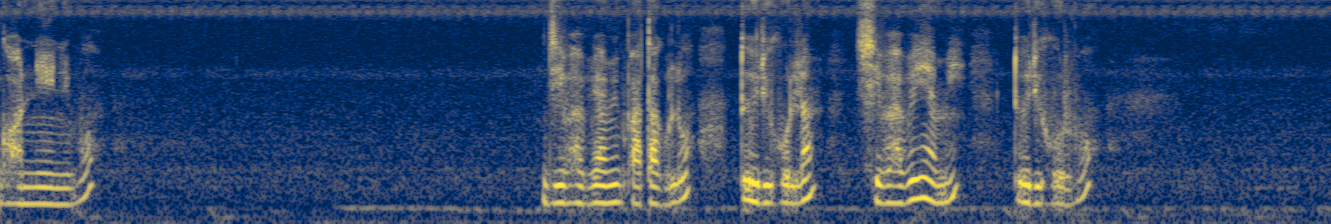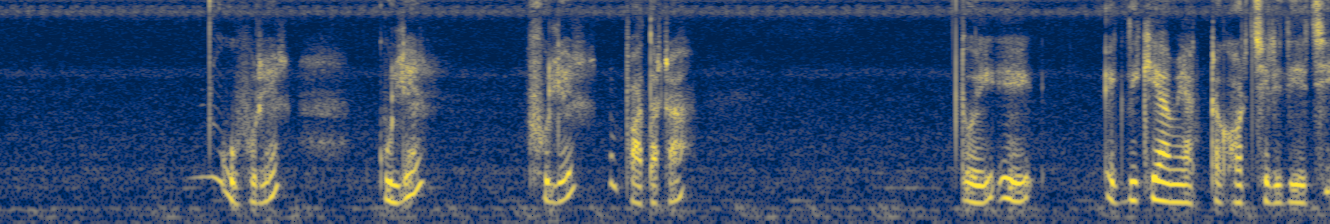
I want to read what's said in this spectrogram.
ঘর নিয়ে নিব। যেভাবে আমি পাতাগুলো তৈরি করলাম, সেভাবেই আমি তৈরি করব। উপরের কুলের ফুলের পাতাটা। তো একদিকে আমি একটা ঘর ছেড়ে দিয়েছি,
